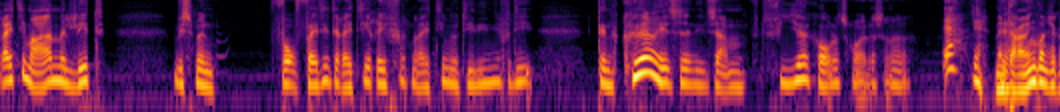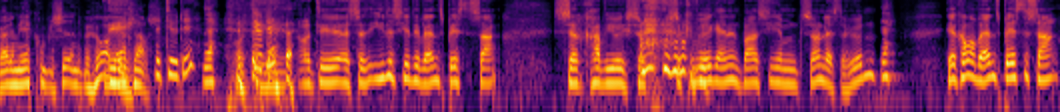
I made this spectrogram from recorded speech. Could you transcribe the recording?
rigtig meget med lidt, hvis man får fat i det rigtige riff og den rigtige melodilinje, fordi den kører hele tiden i de samme fire akkorder, tror jeg, eller sådan noget. Ja. Ja, men der er jo ingen grund til at gøre det mere kompliceret, end det behøver at være, Claus. Men det er jo det. Ja. Og det, det, det. Og det, altså, Ida siger, at det er verdens bedste sang, så, har vi jo ikke, så, så kan vi jo ikke andet end bare sige, jamen, så lad os da høre den. Ja. Her kommer verdens bedste sang,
